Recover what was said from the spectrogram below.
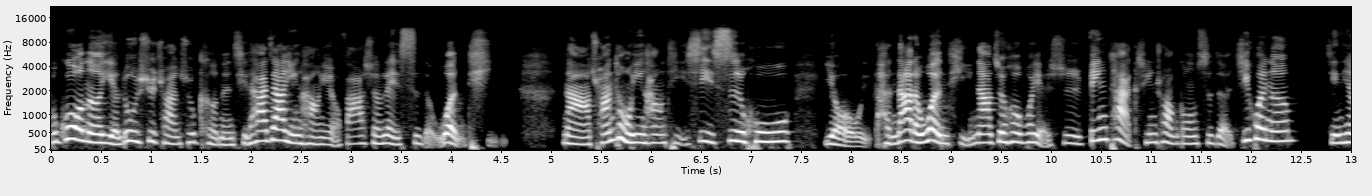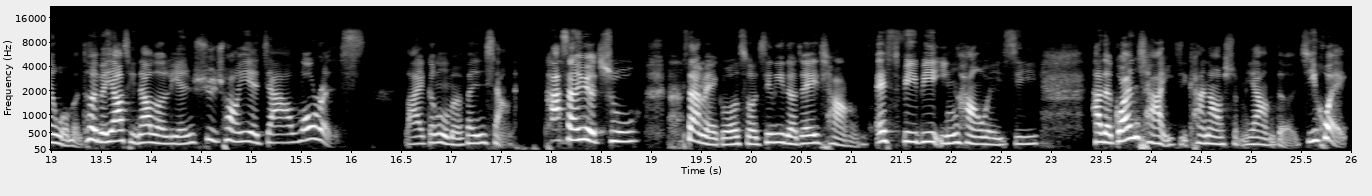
不过呢，也陆续传出可能其他家银行也有发生类似的问题。那传统银行体系似乎有很大的问题，那这会不会也是 FinTech 新创公司的机会呢？今天我们特别邀请到了连续创业家 Lawrence 来跟我们分享。他三月初在美国所经历的这一场 SVB 银行危机，他的观察以及看到什么样的机会，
